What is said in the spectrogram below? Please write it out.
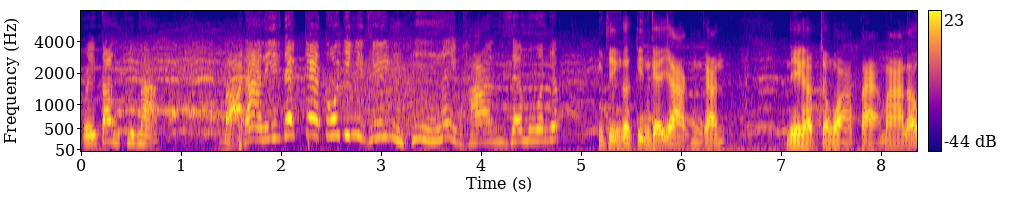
เวริงตันคืนมา บาดาอาลีได้แก้ตัวยิงอีกทีอื้อหือไม่ผ่านแซมวนครับ จริงๆ ก็กินแกยากเหมือนกัน นี่ครับจังหวะแตะมาแล้ว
